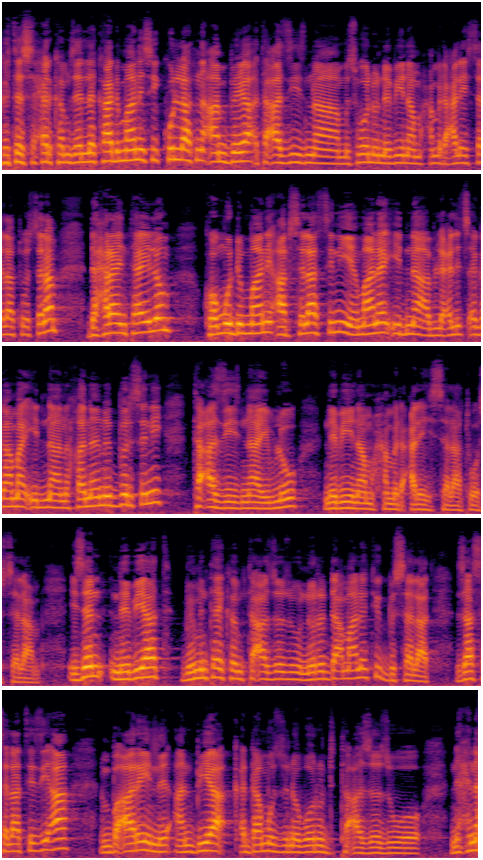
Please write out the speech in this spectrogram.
ክትስሕር ከም ዘለካ ድማ ኩላትና ኣንበያእ ተኣዚዝና ምስ በሉ ነብና መሓመድ ለ ሰላ ወሰላም ዳሕራይ እንታይ ኢሎም ከምኡ ድማ ኣብ ሰላት ስኒ የማናይ ኢድና ኣብ ልዕሊ ፀጋማይ ኢድና ንኸነንብር ስኒ ተኣዚዝና ይብሉ ነብና መሓመድ ለ ሰላ ወሰላም እዘን ነብያት ብምንታይ ከም ተኣዘዙ ንርዳእ ማለት እዩ ብሰላት እዛ ሰላት እዚኣ እምበኣረ ንኣንብያ ቀዳሞት ዝነበሩ ድተኣዘዝዎ ንሕና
